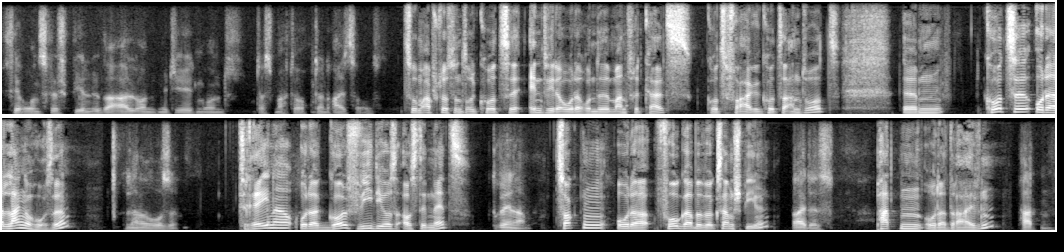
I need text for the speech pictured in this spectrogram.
für uns, wir spielen überall und mit jedem und das macht auch dann Reiz aus. Zum Abschluss unsere kurze Entweder-Oder-Runde. Manfred Kalz, kurze Frage, kurze Antwort. Ähm, kurze oder lange Hose? Lange Hose. Trainer oder Golfvideos aus dem Netz? Trainer. Zocken oder vorgabewirksam spielen? Beides. Putten oder Driven? Putten.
